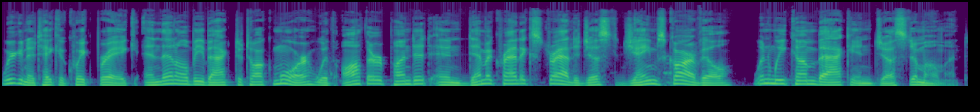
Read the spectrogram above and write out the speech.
We're going to take a quick break, and then I'll be back to talk more with author, pundit, and Democratic strategist James Carville when we come back in just a moment.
